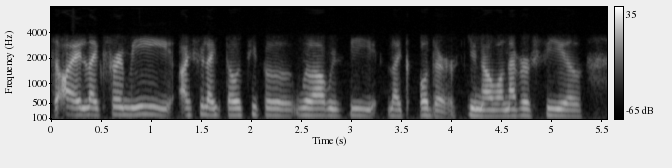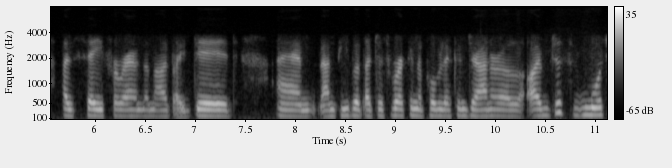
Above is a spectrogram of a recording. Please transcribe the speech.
So I like for me, I feel like those people will always be like other. You know, I'll never feel as safe around them as I did. Um, and people that just work in the public in general. I'm just much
